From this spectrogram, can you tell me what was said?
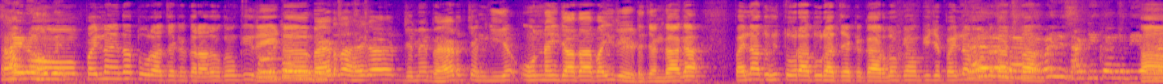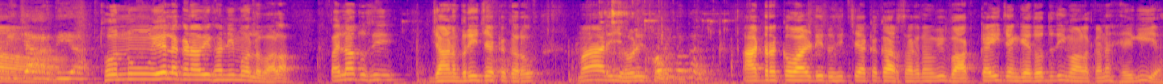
ਆਏ ਨਾ ਹੋਵੇ। ਉਹ ਪਹਿਲਾਂ ਇਹਦਾ ਤੋਰਾ ਚੈੱਕ ਕਰਾ ਦਿਓ ਕਿਉਂਕਿ ਰੇਟ ਬੈਠਦਾ ਹੈਗਾ ਜਿਵੇਂ ਬੈਠ ਚੰਗੀ ਆ ਓਨਾ ਹੀ ਜ਼ਿਆਦਾ ਬਾਈ ਰੇਟ ਚੰਗਾਗਾ ਪਹਿਲਾਂ ਤੁਸੀਂ ਤੋਰਾ ਤੂਰਾ ਚੈੱਕ ਕਰ ਲਓ ਕਿਉਂਕਿ ਜੇ ਪਹਿਲਾਂ ਮੁੱਲ ਕਰਤਾ ਬਾਈ ਵੀ ਸਾਡੀ ਤਿੰਨ ਦੀ ਆ ਸਾਡੀ ਚਾਰ ਦੀ ਆ। ਤੁਹਾਨੂੰ ਇਹ ਲੱਗਣਾ ਵੀ ਖਾਨੀ ਮੁੱਲ ਵਾਲਾ। ਪਹਿਲਾਂ ਤੁਸੀਂ ਜਾਨਵਰੀ ਚੈੱਕ ਕਰੋ। ਮਾੜੀ ਹੌਲੀ ਆਰਡਰ ਕੁਆਲਿਟੀ ਤੁਸੀਂ ਚੈੱਕ ਕਰ ਸਕਦੇ ਹੋ ਵੀ ਵਾਕਈ ਚੰਗੇ ਦੁੱਧ ਦੀ ਮਾਲਕਣ ਹੈਗੀ ਆ।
